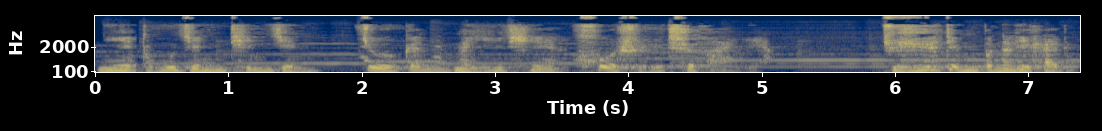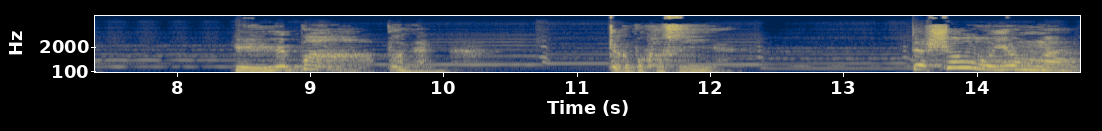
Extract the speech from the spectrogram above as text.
你读经听经就跟每一天喝水吃饭一样，决定不能离开的。”欲罢不能啊！这个不可思议啊！的受用啊，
